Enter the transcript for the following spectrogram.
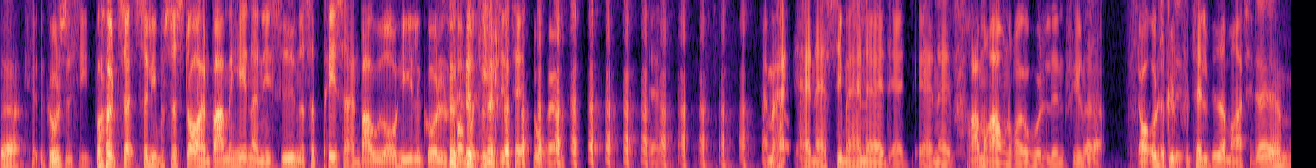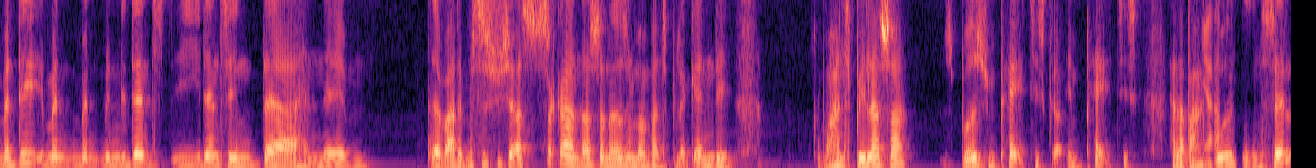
ja. Kan, kan du huske den scene? Hvor, så, så lige så står han bare med hænderne i siden, og så pisser han bare ud over hele gulvet for at markere sit territorium. Ja. Jamen, han, han er simpelthen han er et, et, han er et fremragende røvhul den film. Ja. Nå, undskyld, Det- fortæl videre, Martin. Ja, ja, men, det, men, men, men i, den, i den scene, der er han, øh, der var det. Men så synes jeg også, så gør han også sådan noget, som om han spiller Gandhi, hvor han spiller så både sympatisk og empatisk. Han er bare ja. Godheden selv.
